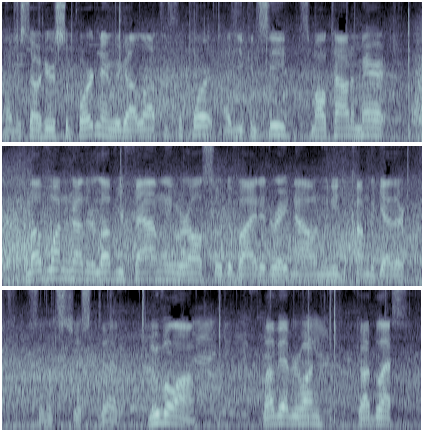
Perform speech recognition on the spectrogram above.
I'm just out here supporting and we got lots of support. As you can see, small town of Merritt. Love one another, love your family. We're all so divided right now and we need to come together. So let's just move along. Love you everyone. God bless.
